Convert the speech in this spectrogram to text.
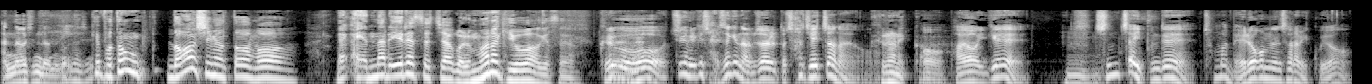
안 나으신다는 건 사실. 그 보통 넣으시면 또 뭐 내가 옛날에 이랬었지 하고 얼마나 귀여워하겠어요. 그리고 지금 이렇게 잘생긴 남자를 또 차지했잖아요. 그러니까. 어. 봐요. 이게 음. 진짜 이쁜데 정말 매력 없는 사람 있고요.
